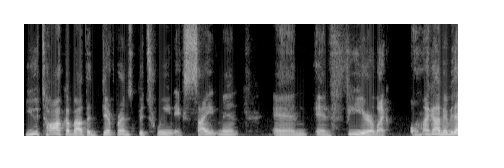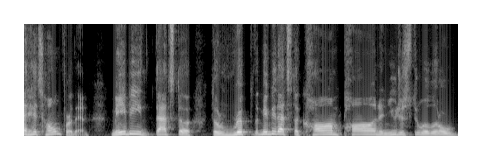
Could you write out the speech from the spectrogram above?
you talk about the difference between excitement and and fear like oh my god maybe that hits home for them. Maybe that's the the rip maybe that's the calm pond and you just threw a little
